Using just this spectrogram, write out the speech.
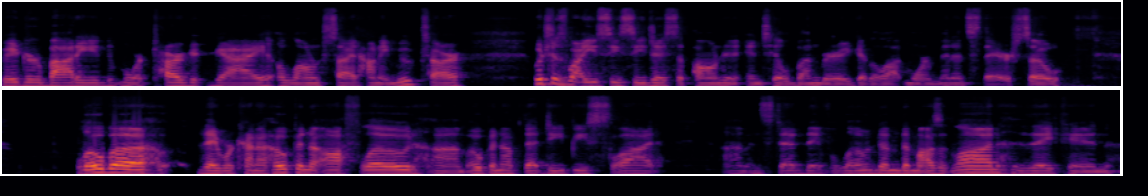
bigger bodied, more target guy alongside Hany Mukhtar, which is why you see CJ Sapong and, and Teal Bunbury get a lot more minutes there. So Loba, they were kind of hoping to offload, um, open up that DP slot. Um, instead, they've loaned him to Mazatlan. They can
